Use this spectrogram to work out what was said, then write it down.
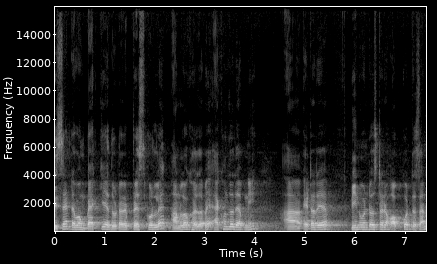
রিসেন্ট এবং ব্যাক কি দুটারে প্রেস করলে আনলক হয়ে যাবে। এখন যদি আপনি এটারে পিন উইন্ডোজটারে অফ করতে চান,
